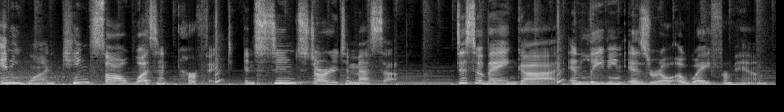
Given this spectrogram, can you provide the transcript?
anyone, King Saul wasn't perfect and soon started to mess up, disobeying God and leading Israel away from him.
